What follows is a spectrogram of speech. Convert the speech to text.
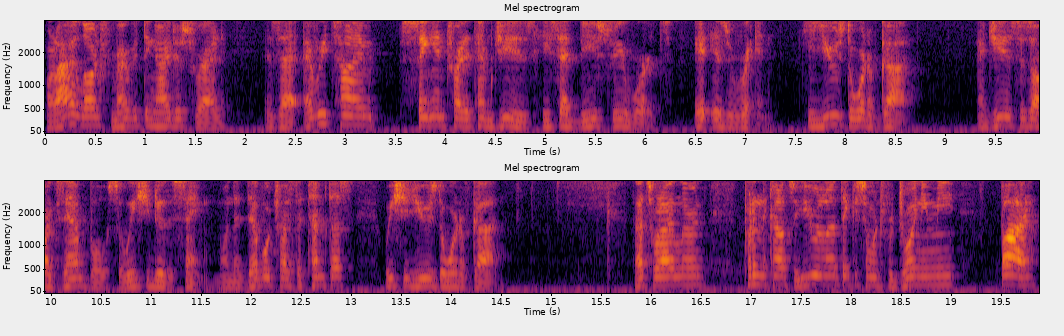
What I learned from everything I just read is that every time Satan tried to tempt Jesus, he said these three words It is written. He used the word of God. And Jesus is our example, so we should do the same. When the devil tries to tempt us, we should use the word of God. That's what I learned. Put in the comments what you learned. Thank you so much for joining me. Bye.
